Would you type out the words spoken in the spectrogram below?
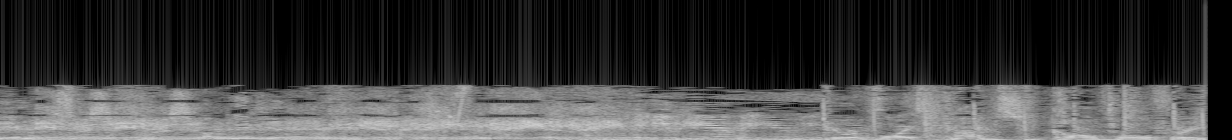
News, opinion. Your voice counts. Call toll free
